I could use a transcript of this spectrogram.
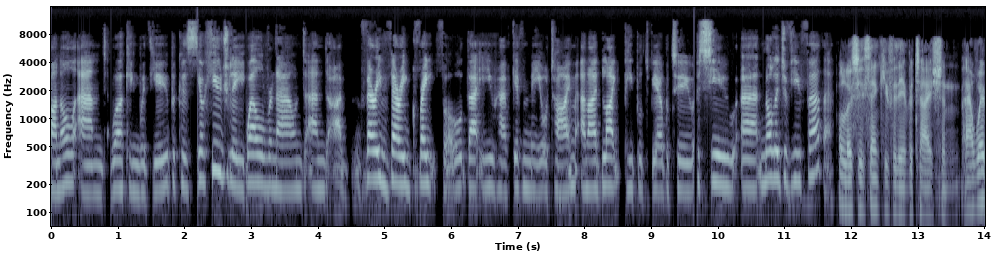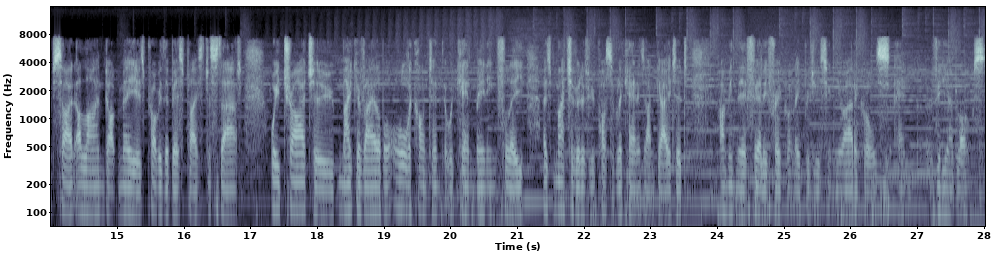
funnel and working with you because you're hugely well renowned and I'm very, very grateful that you have given me your time. And I'd like people to be able to pursue uh, knowledge of you further. Well, Lucy, thank you for the invitation. Our website, align.me, is probably the best place to start. We try to make available all the content that we can meaningfully. As much of it as we possibly can is ungated. I'm in there fairly frequently producing new articles and video blogs.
